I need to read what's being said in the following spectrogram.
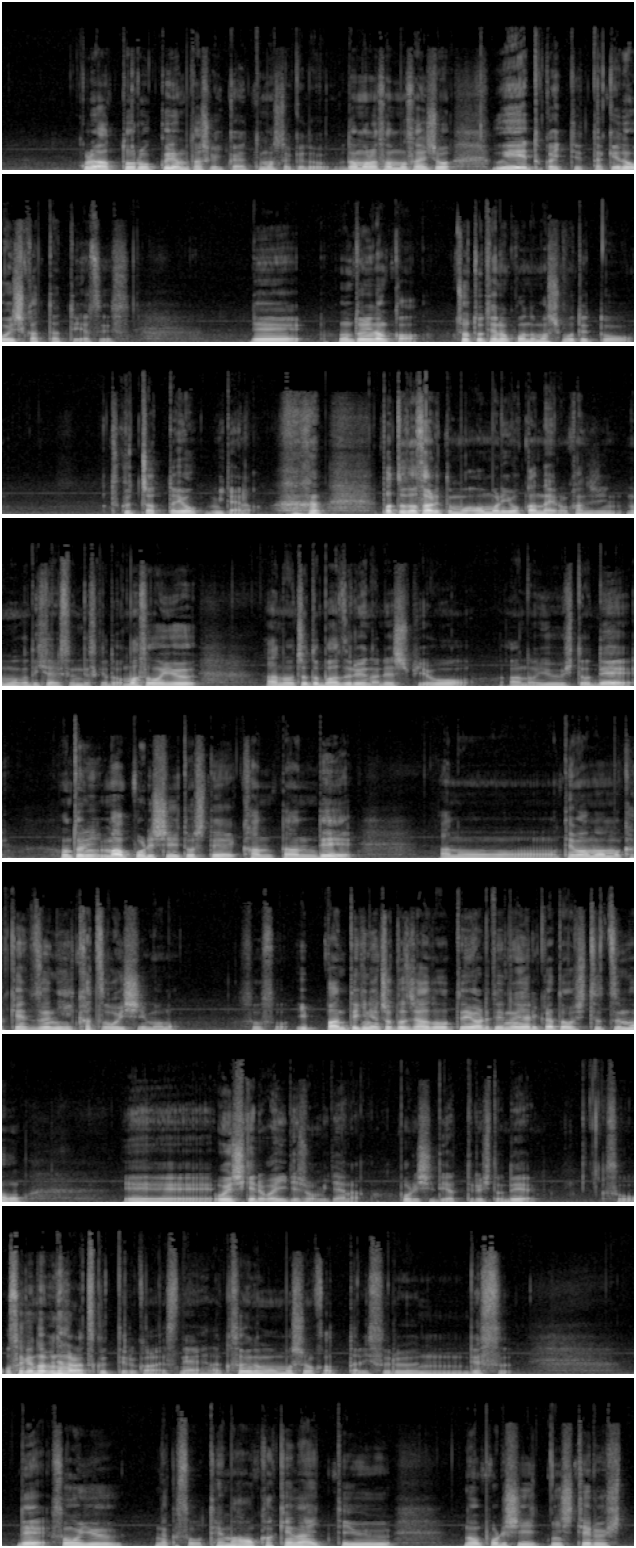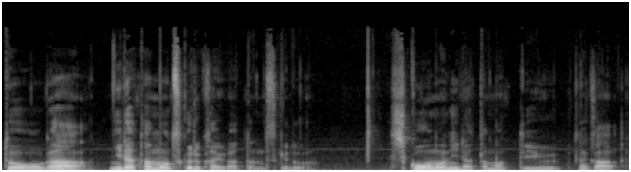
これアットロックでも確か一回やってましたけど歌丸さんも最初「うえー」とか言ってたけど美味しかったってやつです。で本当になんかちょっと手の込んだマッシュポテト作っちゃったよみたいな。パッと出されてもあんまり分かんないような感じのものができたりするんですけどまあそういうあのちょっとバズるようなレシピをあの言う人で本当にまあポリシーとして簡単であの手間もあんまかけずにかつ美味しいもの。そうそう。一般的にはちょっと邪道と言われてるようなやり方をしつつも、えー美味しければいいでしょうみたいなポリシーでやってる人でそう。お酒飲みながら作ってるからですね。なんかそういうのも面白かったりするんです。でそういうなんかそう手間をかけないっていうのをポリシーにしてる人がニラ玉を作る会があったんですけど思考のニラ玉っていうなんか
